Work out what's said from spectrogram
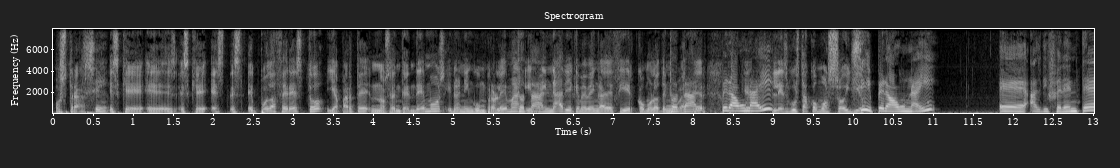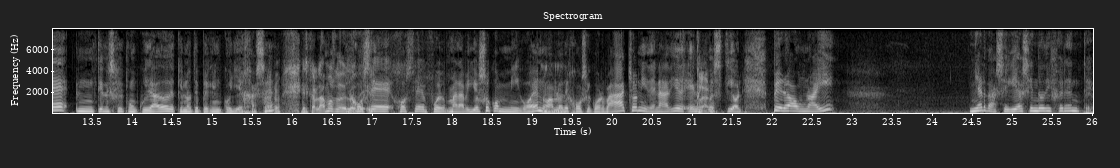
ostras, Sí. es que, eh, es, es que es- es- eh, puedo hacer esto y aparte nos entendemos y no hay ningún problema y no hay nadie que me venga a decir cómo lo tengo que hacer. Pero aún ahí- Les gusta como soy yo. Sí, pero aún ahí, eh, al diferente, mm, tienes que ir con cuidado de que no te peguen collejas. ¿eh? Claro. Es que hablamos de lo de- José, José fue maravilloso conmigo, ¿eh? no hablo de José Corbacho ni de nadie en Claro. cuestión. Pero aún ahí, mierda, seguía siendo diferente.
